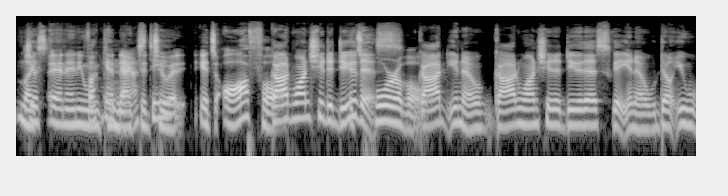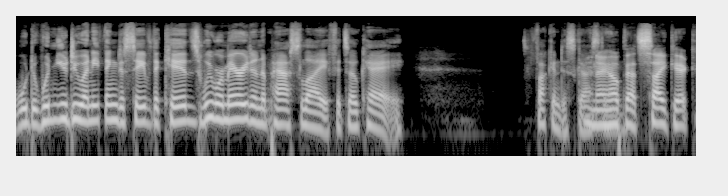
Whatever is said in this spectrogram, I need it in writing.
Like just and anyone connected nasty? to it. It's awful. God wants you to do It's this. horrible. God, you know, God wants you to do this. You know, don't you? would- Wouldn't you do anything to save the kids? We were married in a past life. It's okay. It's fucking disgusting. and. I hope that psychic,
